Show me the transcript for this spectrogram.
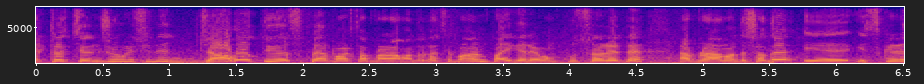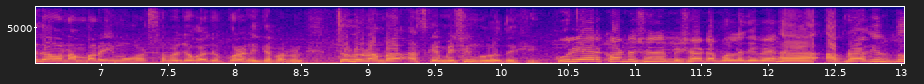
একটা চেনশু মেশিনে যাবতীয় স্পেয়ার পার্টস আপনারা আমাদের কাছে পাবেন পাইকারি এবং খুচরা রেটে। আপনারা আমাদের সাথে স্ক্রিনে দেওয়া নাম্বারে ইমো হোয়াটসঅ্যাপে যোগাযোগ করে নিতে পারবেন। চলুন আমরা আজকে মেশিনগুলো দেখি। কুরিয়ার কন্ডিশনের বিষয়টা বলে দিবেন। আপনারা কিন্তু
